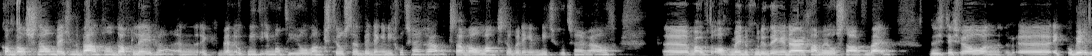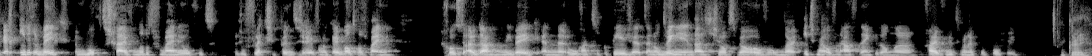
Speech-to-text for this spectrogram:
kan wel snel een beetje in de baan van de dag leven. En ik ben ook niet iemand die heel lang stilstaat bij dingen die goed zijn gegaan. Ik sta wel lang stil bij dingen die niet zo goed zijn gegaan. Uh, maar over het algemeen de goede dingen, daar gaan we heel snel voorbij. Dus het is wel een. Uh, ik probeer het ook echt iedere week een blog te schrijven, omdat het voor mij een heel goed reflectiepunt is. Even van: oké, wat was mijn grootste uitdaging van die week en uh, hoe ga ik het op papier zetten? En dan dwing je inderdaad jezelf er wel over om daar iets meer over na te denken dan uh, vijf minuten met een kop koffie. Oké. Okay.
